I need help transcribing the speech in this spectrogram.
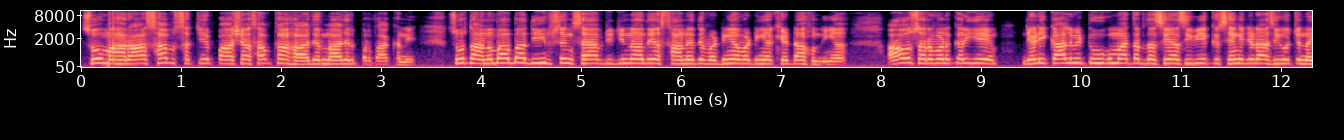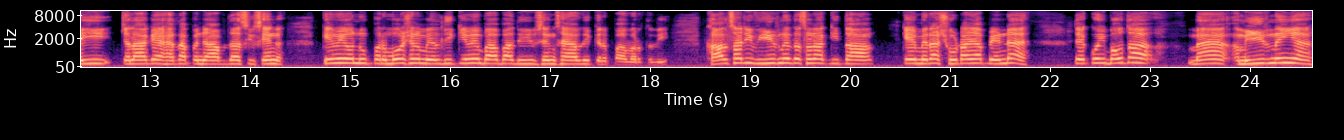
ਸੋ ਮਹਾਰਾਜ ਸਭ ਸੱਚੇ ਪਾਤਸ਼ਾਹ ਸਭ ਥਾਂ ਹਾਜ਼ਰ ਨਾਜ਼ਰ ਪ੍ਰਤੱਖ ਨੇ। ਸੋ ਧੰਨ ਬਾਬਾ ਦੀਪ ਸਿੰਘ ਸਾਹਿਬ ਜੀ, ਜਿਨ੍ਹਾਂ ਦੇ ਅਸਥਾਨੇ ਤੇ ਵੱਡੀਆਂ ਵੱਡੀਆਂ ਖੇਡਾਂ ਹੁੰਦੀਆਂ। ਆਓ ਸਰਵਣ ਕਰੀਏ। ਜਿਹੜੀ ਕੱਲ ਵੀ ਟੂਕ ਮਾਤਰ ਦੱਸਿਆ ਸੀ ਵੀ ਇੱਕ ਸਿੰਘ ਜਿਹੜਾ ਸੀ ਉਹ ਚੇਨਈ ਚਲਾ ਗਿਆ ਹੈ ਤਾਂ ਪੰਜਾਬ ਦਾ ਸੀ ਸਿੰਘ। ਕਿਵੇਂ ਉਹਨੂੰ ਪ੍ਰਮੋਸ਼ਨ ਮਿਲਦੀ, ਕਿਵੇਂ ਬਾਬਾ ਦੀਪ ਸਿੰਘ ਸਾਹਿਬ ਦੀ ਕਿਰਪਾ ਵਰਤਦੀ। ਖਾਲਸਾ ਜੀ ਵੀਰ ਨੇ ਦੱਸਣਾ ਕੀਤਾ ਕਿ ਮੇਰਾ ਛੋਟਾ ਜਿਹਾ ਪਿੰਡ ਹੈ ਤੇ ਕੋਈ ਬਹੁਤਾ ਮੈਂ ਅਮੀਰ ਨਹੀਂ ਆ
